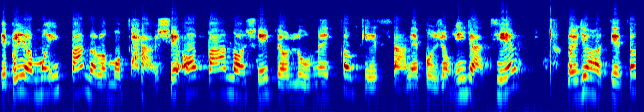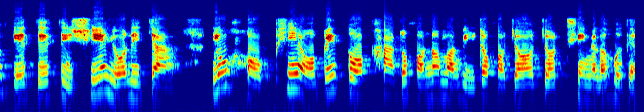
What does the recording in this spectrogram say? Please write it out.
thì bây giờ mấy ba đó là một thả sẽ ở ba nó sẽ cho lù này, có kế sản này bổ dụng ý giả thế แล้วยอดเดียวก็เกตเจติเชียอยู่เลยจ้ะลูกหอบเพี้ยวไปตัวคาตัวเขานำมาวีตัวเขาจอจอทิ้งไปแล้วหัวแต่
